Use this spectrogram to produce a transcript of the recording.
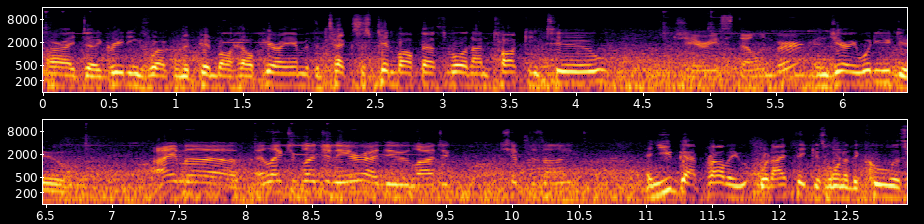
All right, uh, greetings, welcome to Pinball Help. Here I am at the Texas Pinball Festival, and I'm talking to Gerry Stellenberg. And Gerry, what do you do? I'm a electrical engineer. I do logic chip design. And you've got probably what I think is one of the coolest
